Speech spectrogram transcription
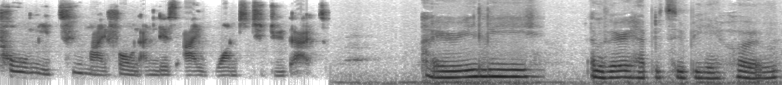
pull me to my phone unless I want to do that. I really am very happy to be home,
